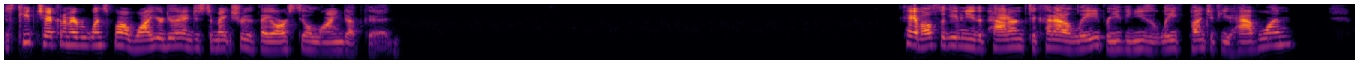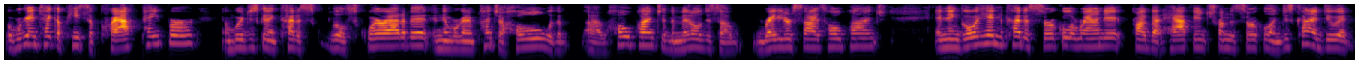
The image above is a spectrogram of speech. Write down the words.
Just keep checking them every once in a while while you're doing it just to make sure that they are still lined up good. Okay, I've also given you the pattern to cut out a leaf, or you can use a leaf punch if you have one. But we're going to take a piece of Kraft paper, and we're just going to cut a little square out of it, and then we're going to punch a hole with a, a hole punch in the middle, just a regular size hole punch. And then go ahead and cut a circle around it, probably about half inch from the circle, and just kind of do it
